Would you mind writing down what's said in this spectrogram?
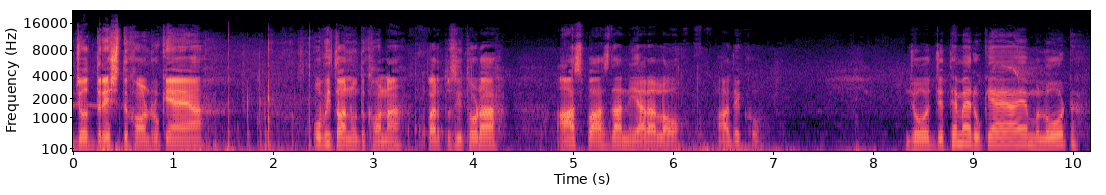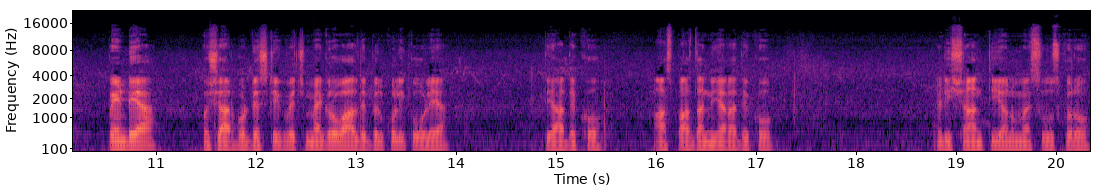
ਜੋ ਦ੍ਰਿਸ਼ ਦਿਖਾਉਣ ਰੁਕਿਆ ਆ ਉਹ ਵੀ ਤੁਹਾਨੂੰ ਦਿਖਾਉਣਾ, ਪਰ ਤੁਸੀਂ ਥੋੜਾ ਆਸ-ਪਾਸ ਦਾ ਨਜ਼ਾਰਾ ਲਓ। ਆ ਦੇਖੋ। ਜੋ ਜਿੱਥੇ ਮੈਂ ਰੁਕਿਆ ਆ ਇਹ ਮਲੋਟ ਪਿੰਡ ਆ। ਹੁਸ਼ਿਆਰਪੁਰ ਡਿਸਟ੍ਰਿਕਟ ਵਿੱਚ ਮੈਗਰੋਵਾਲ ਦੇ ਬਿਲਕੁਲ ਹੀ ਕੋਲ ਆ। ਤੇ ਆ ਦੇਖੋ, ਆਸ-ਪਾਸ ਦਾ ਨਜ਼ਾਰਾ ਦੇਖੋ। ਜਿਹੜੀ ਸ਼ਾਂਤੀ ਆ, ਉਹਨੂੰ ਮਹਿਸੂਸ ਕਰੋ।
